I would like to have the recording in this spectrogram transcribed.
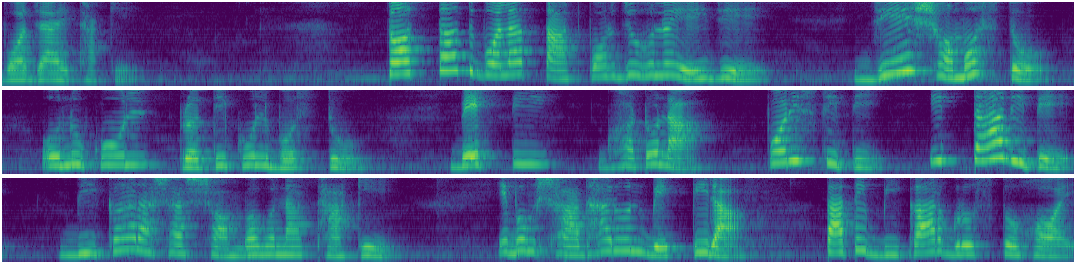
বজায় থাকে। তত্ত্বাৎ বলার তাৎপর্য হলো এই যে যে সমস্ত অনুকূল প্রতিকূল বস্তু, ব্যক্তি, ঘটনা, পরিস্থিতি ইত্যাদিতে বিকার আসার সম্ভাবনা থাকে এবং সাধারণ ব্যক্তিরা তাতে বিকারগ্রস্ত হয়।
